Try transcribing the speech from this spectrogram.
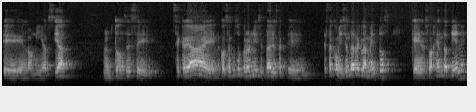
en la universidad. Entonces, se crea en el Consejo Superior Universitario esta, eh, esta comisión de reglamentos que en su agenda tiene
